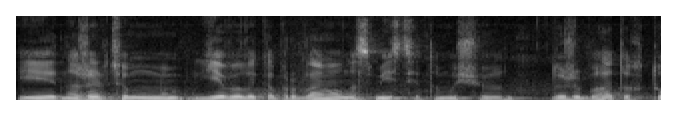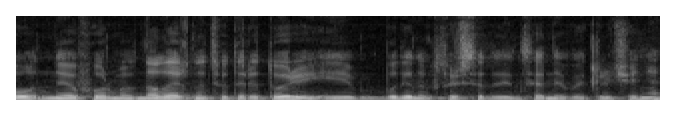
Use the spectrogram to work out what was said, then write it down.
І, на жаль, в цьому є велика проблема в нас в місті, тому що дуже багато хто не оформив належно цю територію, і будинок 161 це не виключення,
